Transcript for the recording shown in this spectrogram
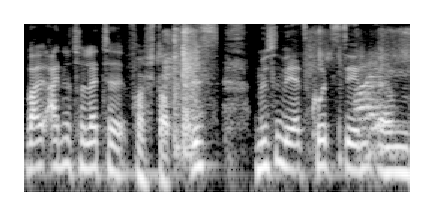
weil eine Toilette verstopft ist, müssen wir jetzt kurz den, ähm,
